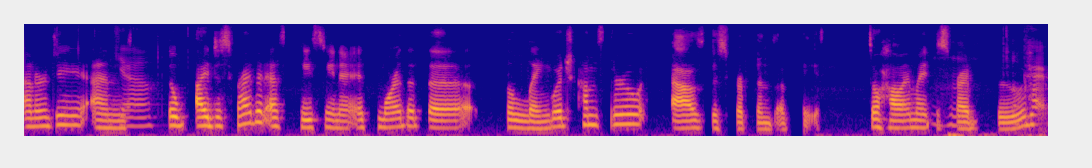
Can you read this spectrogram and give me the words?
energy, and Yeah. so I describe it as tasting it. It's more that the the language comes through as descriptions of taste. So how I might Mm-hmm. describe food, Okay.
